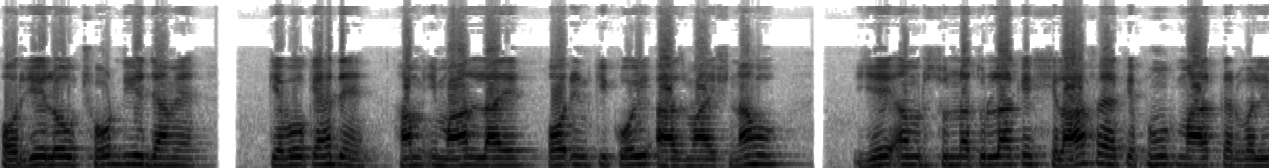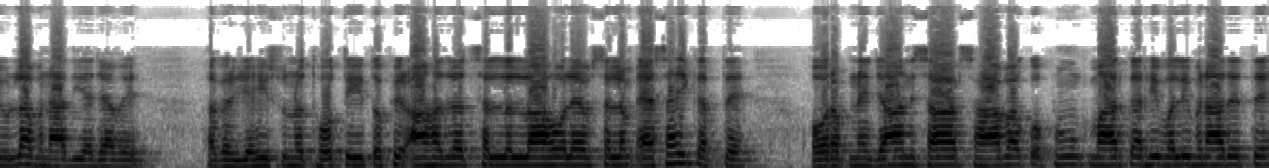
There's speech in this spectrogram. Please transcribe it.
اور یہ لوگ چھوڑ دیے جاویں کہ وہ کہہ دیں، ہم ایمان لائے اور ان کی کوئی آزمائش نہ ہو۔ یہ امر سنت اللہ کے خلاف ہے کہ پھونک مار کر ولی اللہ بنا دیا جاوے۔ اگر یہی سنت ہوتی تو پھر آ حضرت صلی اللہ علیہ وسلم ایسا ہی کرتے اور اپنے جان نثار صحابہ کو پھونک مار کر ہی ولی بنا دیتے۔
